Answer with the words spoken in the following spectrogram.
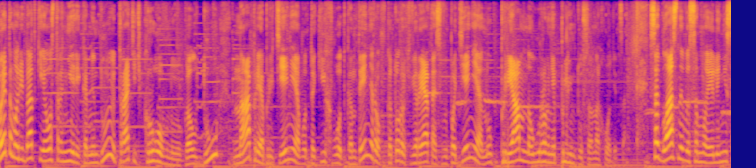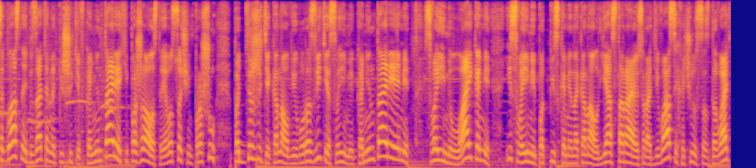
Поэтому, ребятки, я остро не рекомендую рекомендую тратить кровную голду на приобретение вот таких вот контейнеров, в которых вероятность выпадения, ну, прям на уровне плинтуса находится. Согласны вы со мной или не согласны, обязательно пишите в комментариях. И, пожалуйста, я вас очень прошу, поддержите канал в его развитии своими комментариями, своими лайками и своими подписками на канал. Я стараюсь ради вас и хочу создавать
